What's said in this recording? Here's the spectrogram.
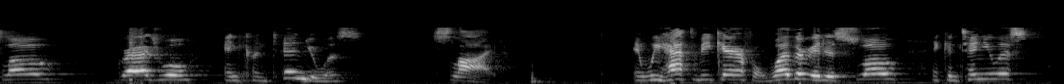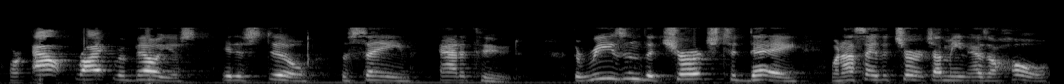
slow, gradual, and continuous slide. And we have to be careful. Whether it is slow and continuous or outright rebellious, it is still the same attitude. The reason the church today, when I say the church, I mean as a whole,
